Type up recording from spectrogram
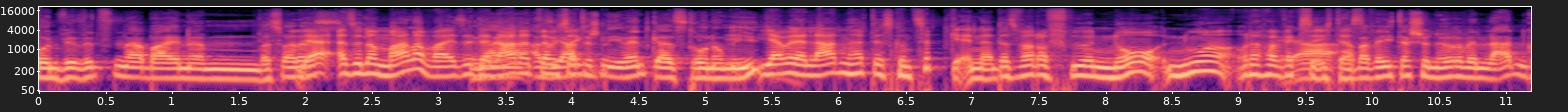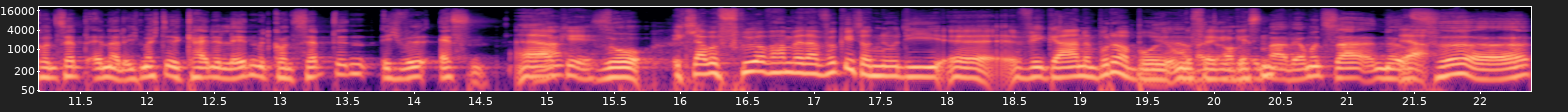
und wir sitzen da bei einem, was war das? Ja, also normalerweise, in der Laden hat, glaube ich, asiatischen Eventgastronomie. ja, aber der Laden hat das Konzept geändert. Das war doch früher nur, nur oder verwechsel Ja, ich das? aber wenn ich das schon höre, wenn ein Ladenkonzept ändert, ich möchte keine Läden mit Konzepten, ich will essen. Ja, okay. So. Ich glaube, früher haben wir da wirklich doch nur die äh, vegane Buddha Bowl ungefähr gegessen. Immer. Wir haben uns da eine Ja. Pho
